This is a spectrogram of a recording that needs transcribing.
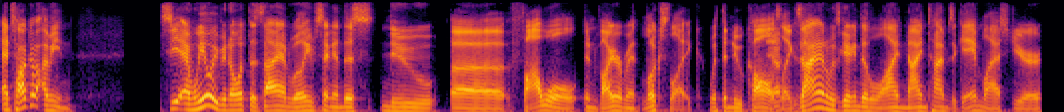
and talk about, I mean, see, and we don't even know what the Zion Williamson in this new uh foul environment looks like with the new calls. Yeah. Like Zion was getting to the line nine times a game last year,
